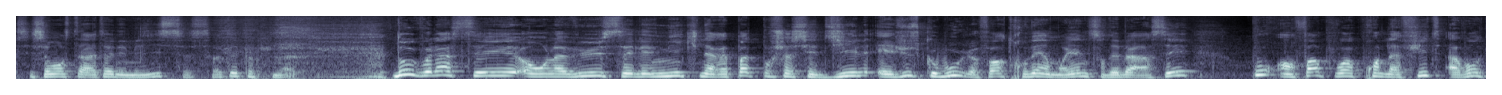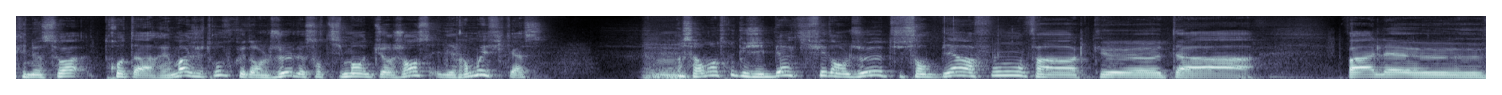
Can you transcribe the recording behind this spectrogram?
si seulement c'était Aton et Nemesis, ça aurait été pas plus mal. Donc voilà, c'est, on l'a vu, c'est l'ennemi qui n'arrête pas de pourchasser Jill et jusqu'au bout, il va falloir trouver un moyen de s'en débarrasser pour enfin pouvoir prendre la fuite avant qu'il ne soit trop tard. Et moi je trouve que dans le jeu, le sentiment d'urgence, il est vraiment efficace. Moi, C'est vraiment un truc que j'ai bien kiffé dans le jeu, tu sens bien à fond, enfin que t'as... Enfin, le-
